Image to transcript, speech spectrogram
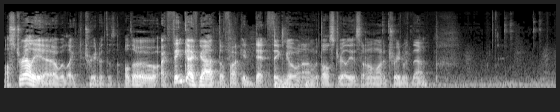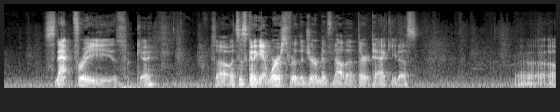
Australia would like to trade with us. Although, I think I've got the fucking debt thing going on with Australia, so I don't want to trade with them. Snap freeze. Okay. So, it's just going to get worse for the Germans now that they're attacking us. Uh,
